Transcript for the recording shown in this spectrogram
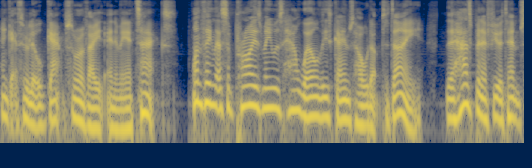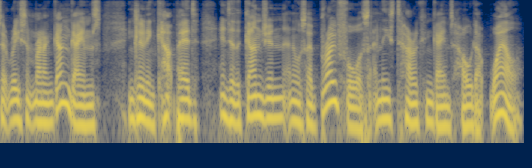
and get through little gaps or evade enemy attacks. One thing that surprised me was how well these games hold up today. There has been a few attempts at recent run and gun games, including Cuphead, Enter the Gungeon, and also Broforce, and these Turrican games hold up well.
